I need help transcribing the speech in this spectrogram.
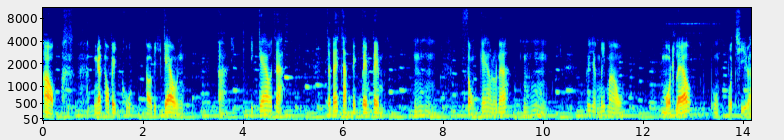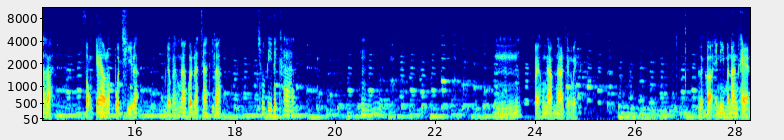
เอางั้นเอาไปขวดเอาไปแก้วหนึ่งอะอีกอีกแก้วจ้ะ จะได้จัดเต็มเต็มเต็มอืมสองแก้วแล้วนะ อืม ก็ยังไม่เมา หมดแล้วอุ้มปวดฉี่แล้วค่ะสองแก้วแล้วปวดฉี่แล้วเดี๋ยวไปห้องน้ำก่อนนะจ๊ะที่รัก โชคดีนะคะอืมอืมไปห้องน้ำนานจังเลย แล้วก็ไอ้นี่มานั่งแทน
